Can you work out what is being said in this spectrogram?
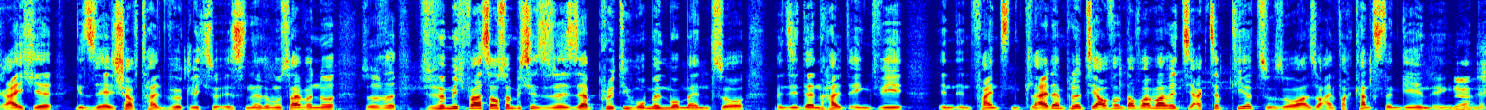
reiche Gesellschaft halt wirklich so ist. Ne? Du musst einfach nur, so, für mich war es auch so ein bisschen so dieser Pretty Woman Moment, so wenn sie dann halt irgendwie in, in feinsten Kleidern plötzlich auf und auf einmal wird sie akzeptiert. So, so also einfach kann es denn gehen irgendwie. Ja, ne?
